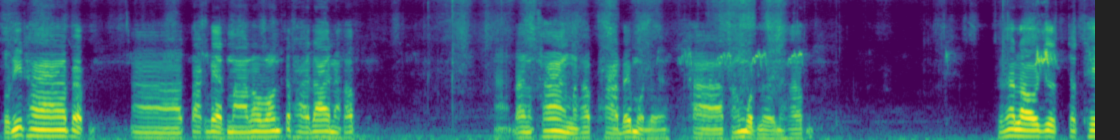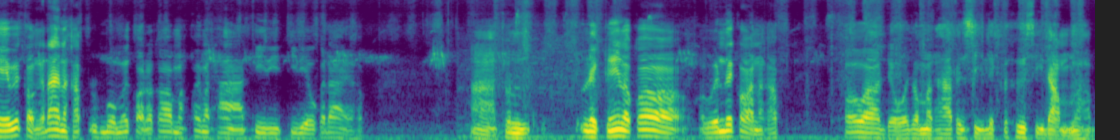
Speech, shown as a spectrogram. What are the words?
ตัวนี้ทาแบบอ่าตากแดดมาเราร้อนก็ทาได้นะครับอ่าด้านข้างนะครับ ทาได้หมดเลยทาทั้งหมดเลยนะครับถ้าเราจะจะเทไว้ก่อนก็ได้นะครับรวมๆไว้ก่อนแล้วก็มาค่อยมาทาทีทีเดียวก็ได้ครับ อ่าส่วนเหล็กนี้เราก็เอาเว้นไว้ก่อนนะครับ เพราะว่าเดี๋ยวจะมาทาเป็นสีเหล็กก็คือสีดำนะครับ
